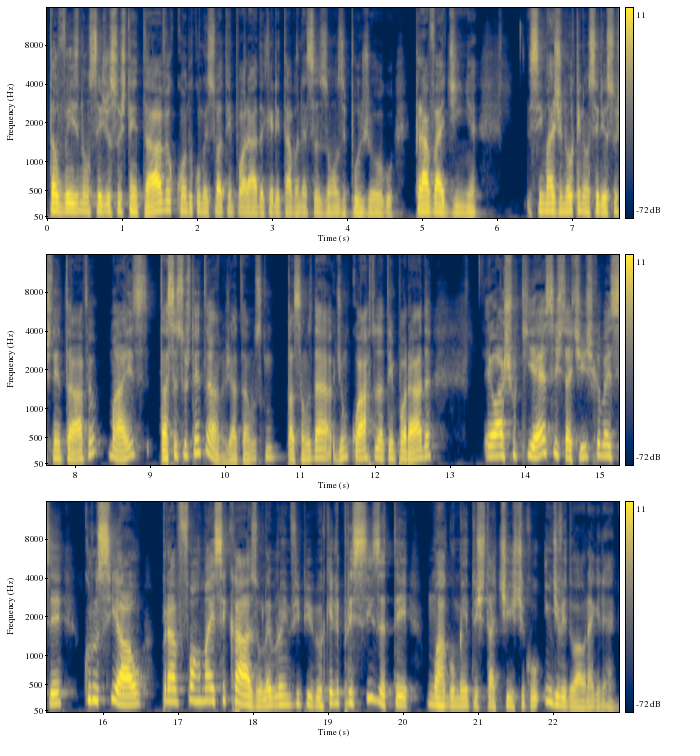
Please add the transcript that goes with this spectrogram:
talvez não seja sustentável. Quando começou a temporada, que ele estava nessas 11 por jogo, cravadinha, se imaginou que não seria sustentável, mas está se sustentando. Já estamos passamos da, de um quarto da temporada. Eu acho que essa estatística vai ser crucial para formar esse caso, o LeBron MVP, porque ele precisa ter um argumento estatístico individual, né, Guilherme?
